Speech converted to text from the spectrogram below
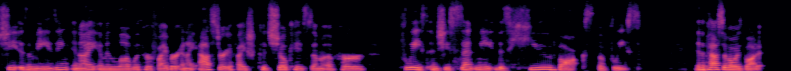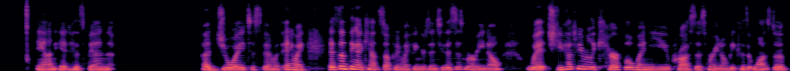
she is amazing and I am in love with her fiber. And I asked her if I could showcase some of her fleece and she sent me this huge box of fleece. In the past, I've always bought it and it has been a joy to spin with. Anyway, it's something I can't stop putting my fingers into. This is merino, which you have to be really careful when you process merino because it wants to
